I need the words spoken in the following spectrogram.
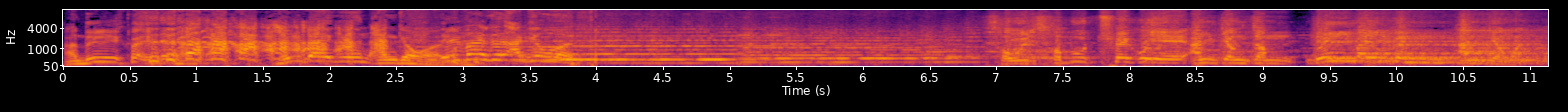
아, 늘. 늘 밝은 안경원. 늘 밝은 안경원. 서울 서부 최고의 안경점 늘 밝은 안경원.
